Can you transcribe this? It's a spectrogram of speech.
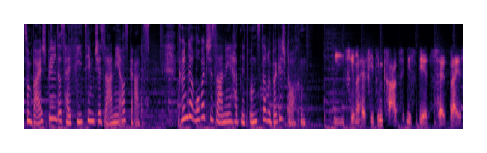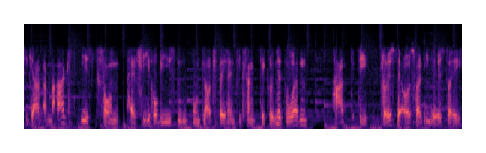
Zum Beispiel das HiFi-Team Cesani aus Graz. Gründer Robert Cesani hat mit uns darüber gesprochen. Die Firma HiFi Team Graz ist jetzt seit 30 Jahren am Markt, ist von HiFi-Hobbyisten und Lautsprecherentwicklern gegründet worden, hat die größte Auswahl in Österreich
